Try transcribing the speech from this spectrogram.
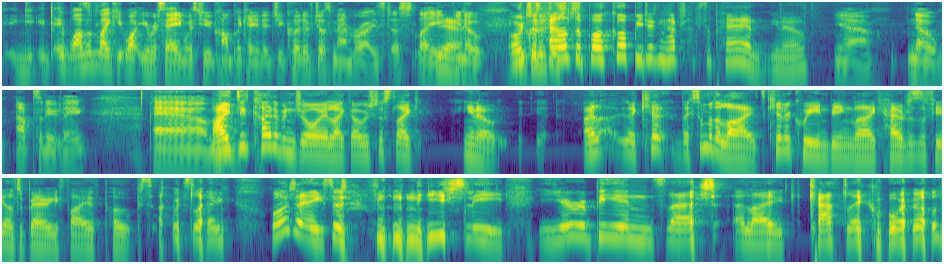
it, wasn't like what you were saying was too complicated. You could have just memorized it, like Yeah. you know, Or you just held the book up. You didn't have to have the pen, you know. Yeah, no, absolutely. Um, I did kind of enjoy, like, I was just like, you know, I like kill, like some of the lines. Killer Queen being like, "How does it feel to bury five popes?" I was like, "What a sort of nichely European slash like Catholic world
